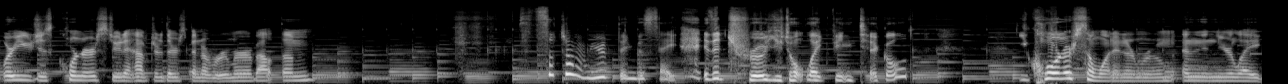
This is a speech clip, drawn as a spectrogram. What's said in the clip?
where you just corner a student after there's been a rumor about them. It's such a weird thing to say. Is it true you don't like being tickled? You corner someone in a room and then you're like,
